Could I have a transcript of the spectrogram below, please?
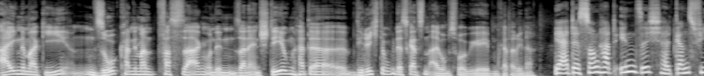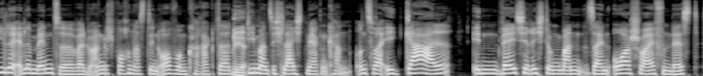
eigene Magie, so kann man fast sagen und in seiner Entstehung hat er äh, die Richtung des ganzen Albums vorgegeben, Katharina. Ja, der Song hat in sich halt ganz viele Elemente, weil du angesprochen hast, den Ohrwurm-Charakter, Ja. die man sich leicht merken kann. Und zwar egal, in welche Richtung man sein Ohr schweifen lässt.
